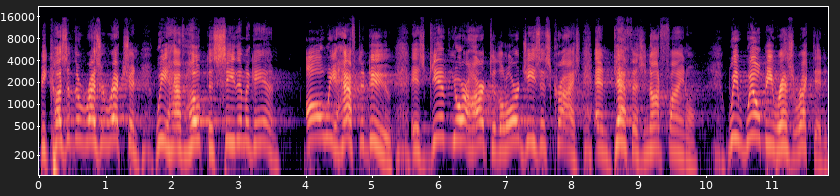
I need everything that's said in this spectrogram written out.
Because of the resurrection, we have hope to see them again. All we have to do is give your heart to the Lord Jesus Christ, and death is not final. We will be resurrected.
